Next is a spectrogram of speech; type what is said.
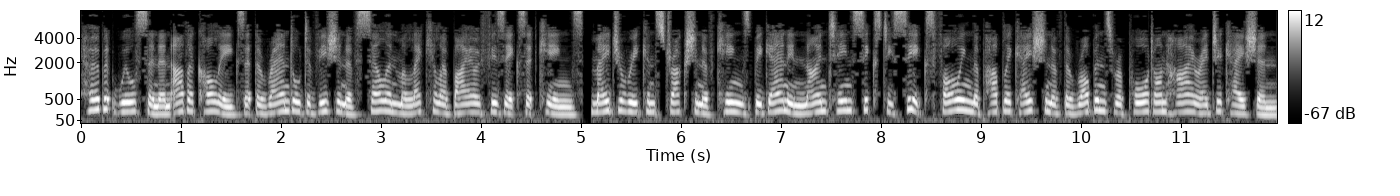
Herbert Wilson and other colleagues at the Randall Division of Cell and Molecular Biophysics at King's. Major reconstruction of King's began in 1966 following the publication of the Robbins Report on Higher Education.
